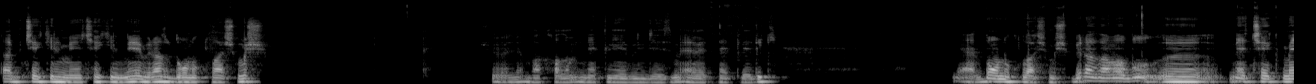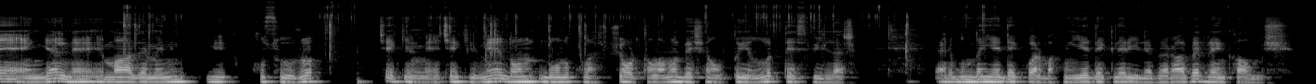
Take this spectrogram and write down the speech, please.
Tabi çekilmeye çekilmeye biraz donuklaşmış. Şöyle bakalım netleyebileceğiz mi? Evet netledik. Yani donuklaşmış biraz ama bu e, ne çekmeye engel ne malzemenin bir kusuru. Çekilmeye çekilmeye don, donuklaşmış ortalama 5-6 yıllık tesbihler. Yani bunda yedek var bakın yedekleriyle beraber renk almış.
